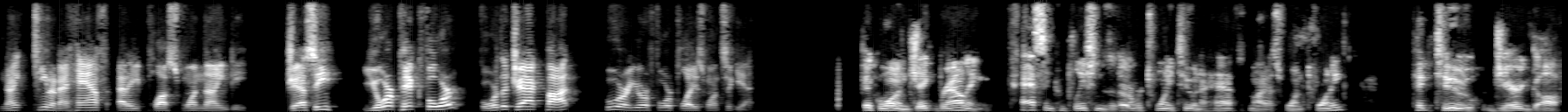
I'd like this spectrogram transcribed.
19 and a half at a plus 190. Jesse, your pick four for the jackpot. Who are your four plays once again? Pick one, Jake Browning. Passing completions over 22 and a half minus 120. Pick two, Jared Goff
